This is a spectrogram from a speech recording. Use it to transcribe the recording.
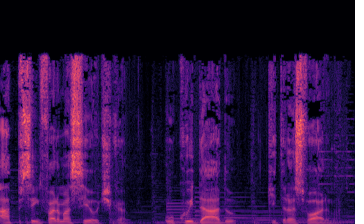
Apsen Farmacêutica. O cuidado que transforma.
